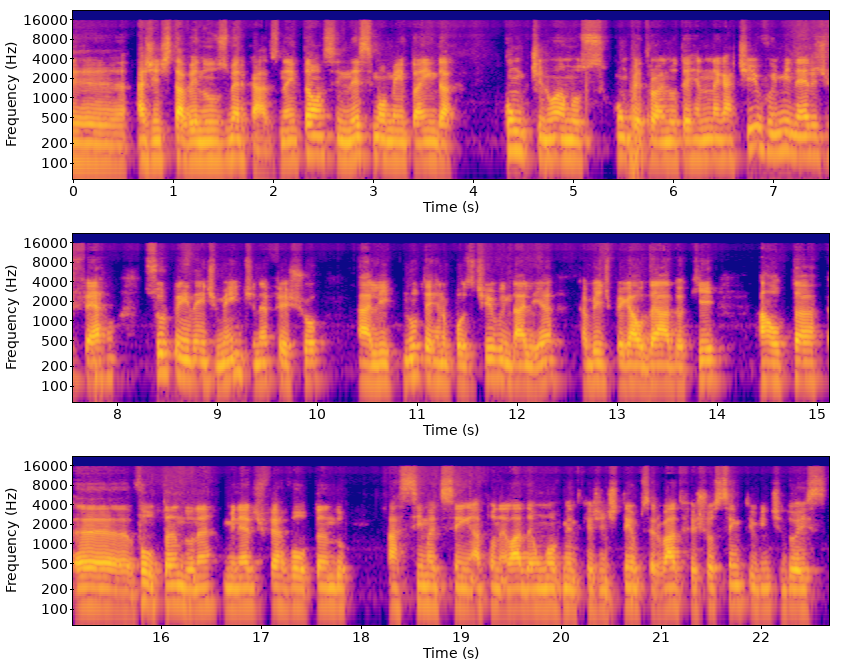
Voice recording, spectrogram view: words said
eh, a gente está vendo nos mercados, né? Então, assim, nesse momento ainda continuamos com petróleo no terreno negativo e minério de ferro, surpreendentemente, né, fechou ali no terreno positivo, em Dalian, acabei de pegar o dado aqui, alta, uh, voltando, né, minério de ferro voltando acima de 100 a tonelada, é um movimento que a gente tem observado, fechou 122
